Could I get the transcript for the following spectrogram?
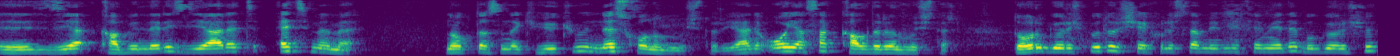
e, ziy kabirleri ziyaret etmeme noktasındaki hükmü nesk olunmuştur. Yani o yasak kaldırılmıştır. Doğru görüş budur. Şeyhülislam İbn Teymiye de bu görüşü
